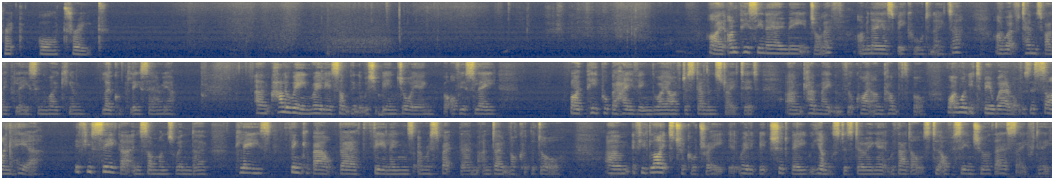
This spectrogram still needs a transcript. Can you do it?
trick or treat. Hi, I'm PC Naomi Jolliffe. I'm an ASB coordinator. I work for Thames Valley Police in the Wokingham local police area. Um, Halloween really is something that we should be enjoying, but obviously by people behaving the way I've just demonstrated um, can make them feel quite uncomfortable. What I want you to be aware of is this sign here. If you see that in someone's window, please think about their feelings and respect them and don't knock at the door. Um, if you'd like to trick or treat, it really be, should be with youngsters doing it, with adults to obviously ensure their safety.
